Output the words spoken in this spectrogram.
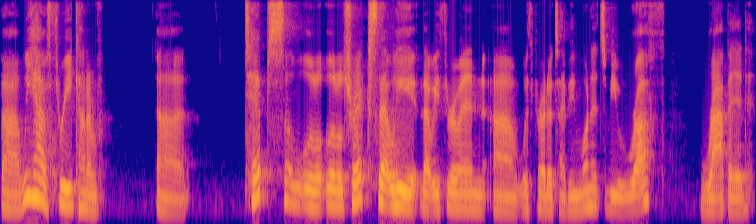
uh, we have three kind of uh, tips, little little tricks that we that we throw in uh, with prototyping. We want it to be rough, rapid,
